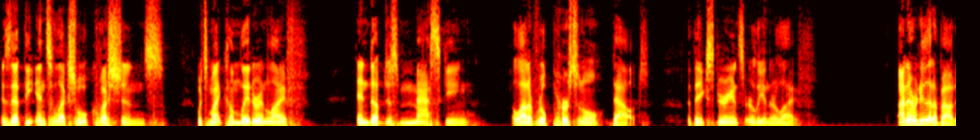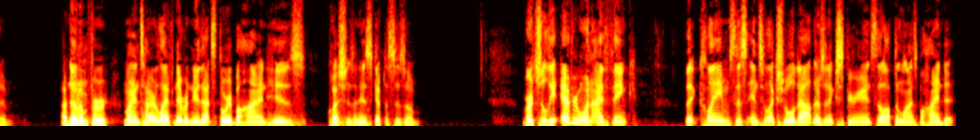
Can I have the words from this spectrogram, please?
is that the intellectual questions, which might come later in life, end up just masking a lot of real personal doubt that they experience early in their life. I never knew that about him. I've known him for my entire life, never knew that story behind his questions and his skepticism. Virtually everyone, I think, that claims this intellectual doubt, there's an experience that often lies behind it.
